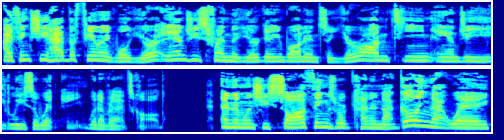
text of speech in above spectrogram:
I think she had the feeling, well, you're Angie's friend that you're getting brought in, so you're on team Angie, Lisa Whitney, whatever that's called. And then when she saw things were kind of not going that way,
